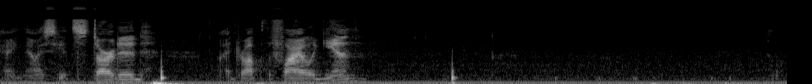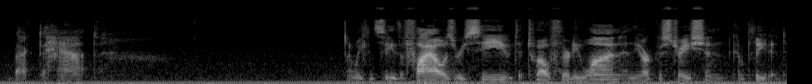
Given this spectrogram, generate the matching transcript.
Okay now I see it started. I drop the file again back to HAT and we can see the file was received at 1231 and the orchestration completed.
